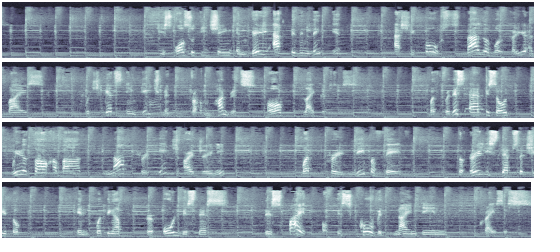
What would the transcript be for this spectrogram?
She's also teaching and very active in LinkedIn as she posts valuable career advice which gets engagement from hundreds of likers. But for this episode, we will talk about not her HR journey, but her leap of faith, the early steps that she took in putting up her own business despite of this COVID-19 crisis.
